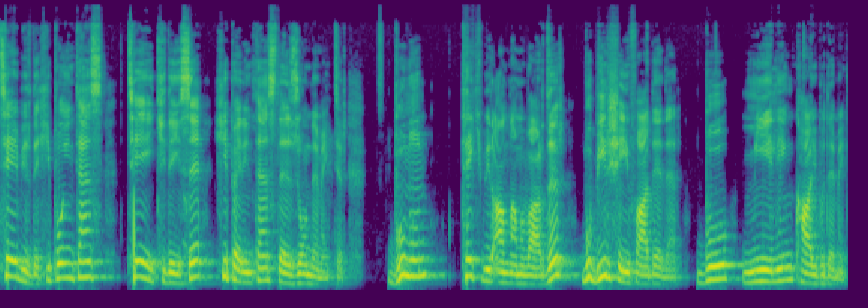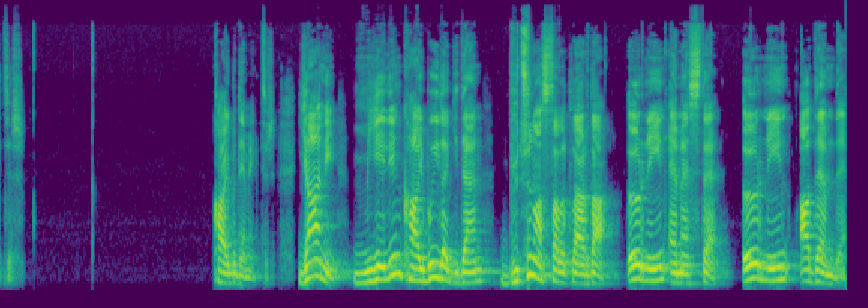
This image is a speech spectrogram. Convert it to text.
T1'de hipointens, T2'de ise hiperintens lezyon demektir. Bunun tek bir anlamı vardır. Bu bir şey ifade eder. Bu miyelin kaybı demektir kaybı demektir. Yani miyelin kaybıyla giden bütün hastalıklarda, örneğin MS'te, örneğin ADEM'de,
